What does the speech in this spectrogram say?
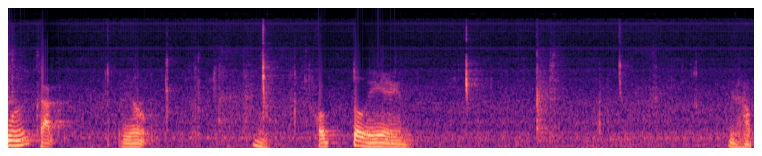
มือกัดพี่น้องอืมครบตัวนี้เอง นะครับ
